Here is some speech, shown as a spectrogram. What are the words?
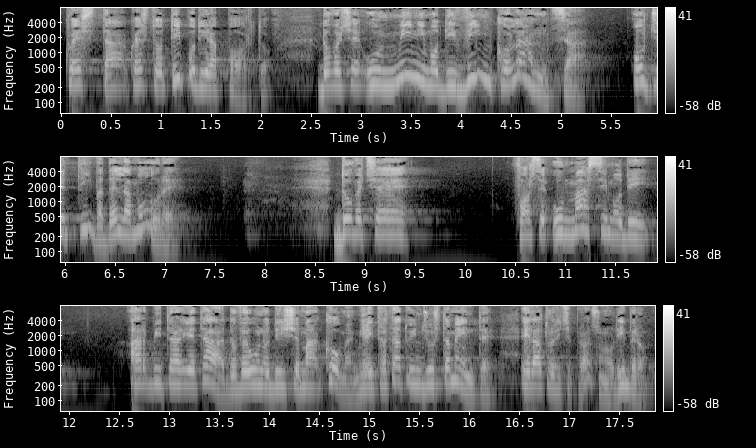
Questa, questo tipo di rapporto, dove c'è un minimo di vincolanza oggettiva dell'amore, dove c'è forse un massimo di arbitrarietà, dove uno dice ma come, mi hai trattato ingiustamente e l'altro dice però sono libero,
